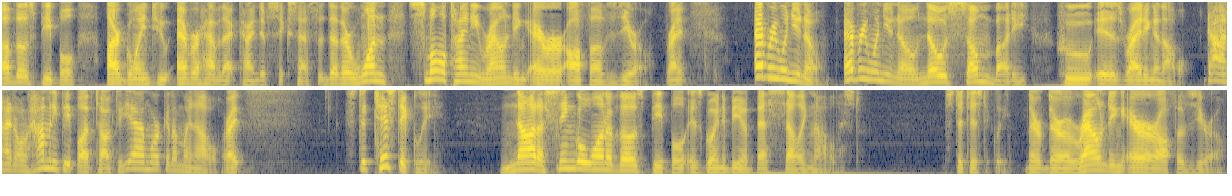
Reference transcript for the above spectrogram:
of those people are going to ever have that kind of success. They're one small, tiny rounding error off of zero, right? Everyone you know, everyone you know knows somebody who is writing a novel. God, I don't know how many people I've talked to. Yeah, I'm working on my novel, right? Statistically, not a single one of those people is going to be a best selling novelist. Statistically, they're, they're a rounding error off of zero.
